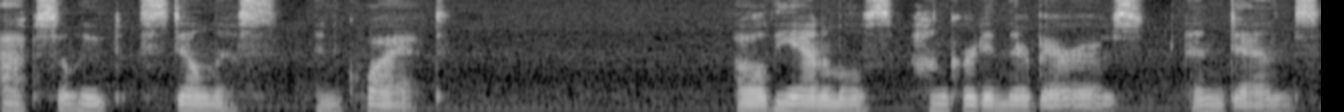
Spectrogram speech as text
absolute stillness and quiet. All the animals hunkered in their barrows and dens,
